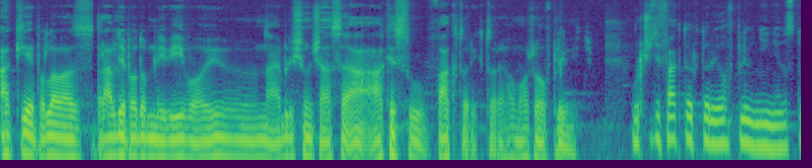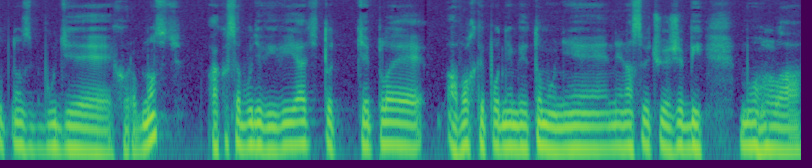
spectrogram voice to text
aký je podľa vás pravdepodobný vývoj v najbližšom čase a aké sú faktory, ktoré ho môžu ovplyvniť? Určite faktor, ktorý ovplyvní nedostupnosť, bude chorobnosť. Ako sa bude vyvíjať, to teplé a vlhké podnebie tomu nie, nenasvedčuje, že by mohla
